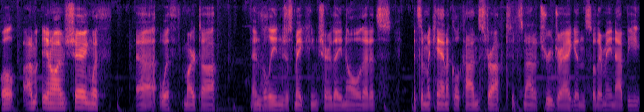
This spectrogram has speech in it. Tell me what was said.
Well, I'm you know I'm sharing with uh with Marta and Vellynne, just making sure they know that it's it's a mechanical construct. It's not a true dragon, so there may not be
